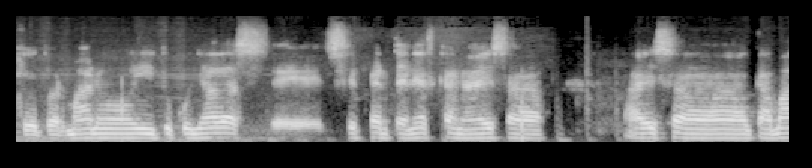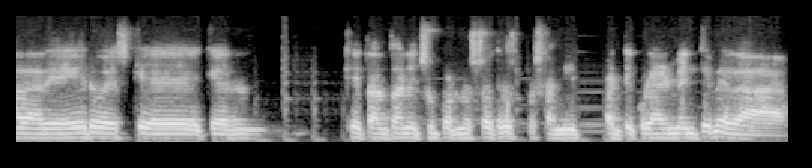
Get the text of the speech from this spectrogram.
que tu hermano y tu cuñada se, se pertenezcan a esa, a esa camada de héroes que, que, que tanto han hecho por nosotros, pues a mí particularmente me da,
